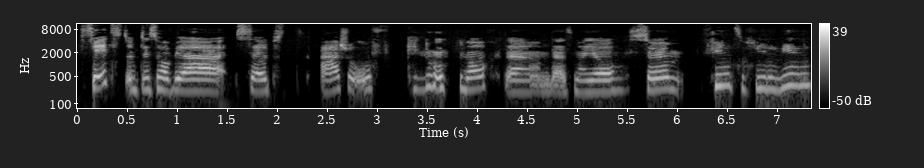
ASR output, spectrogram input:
setzt. Und das habe ich ja selbst auch schon oft genug gemacht, ähm, dass man ja so viel zu viel will.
